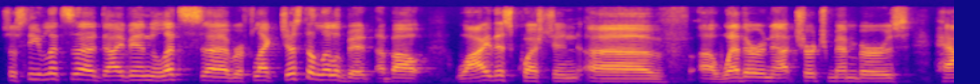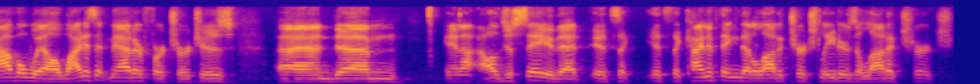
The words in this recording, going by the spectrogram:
So, Steve, let's uh, dive in. Let's uh, reflect just a little bit about why this question of uh, whether or not church members have a will, why does it matter for churches? And um, and I'll just say that it's a it's the kind of thing that a lot of church leaders, a lot of church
